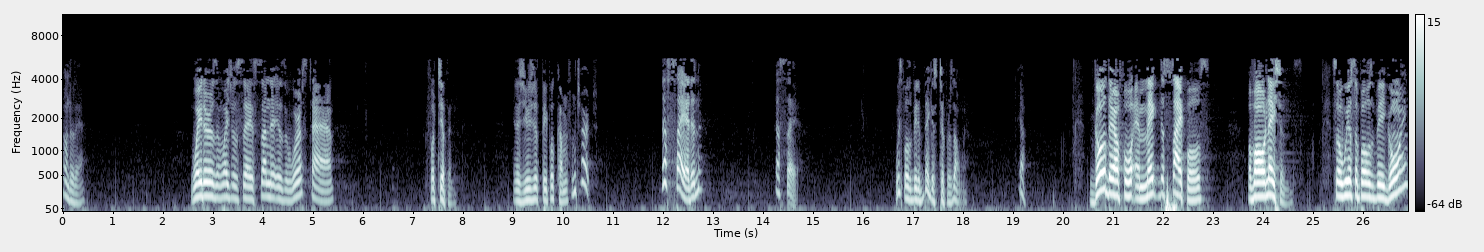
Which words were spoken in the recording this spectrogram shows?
Don't do that. Waiters and waitresses say Sunday is the worst time for tipping. And it's usually people coming from church. That's sad, isn't it? That's sad. We're supposed to be the biggest tippers, don't we? Yeah. Go therefore and make disciples of all nations. So we're supposed to be going,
